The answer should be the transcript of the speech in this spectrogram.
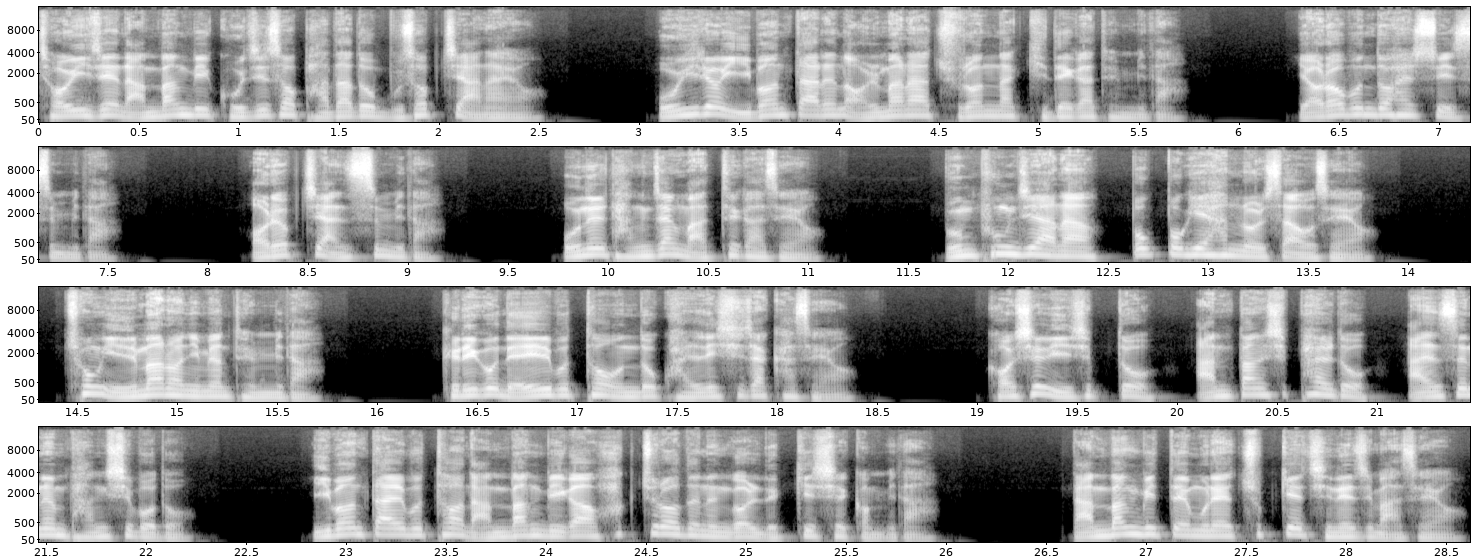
저 이제 난방비 고지서 받아도 무섭지 않아요. 오히려 이번 달은 얼마나 줄었나 기대가 됩니다. 여러분도 할 수 있습니다. 어렵지 않습니다. 오늘 당장 마트 가세요. 문풍지 하나, 뽁뽁이 한 롤 싸오세요. 총 1만 원이면 됩니다. 그리고 내일부터 온도 관리 시작하세요. 거실 20도, 안방 18도, 안 쓰는 방 15도. 이번 달부터 난방비가 확 줄어드는 걸 느끼실 겁니다. 난방비 때문에 춥게 지내지 마세요.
